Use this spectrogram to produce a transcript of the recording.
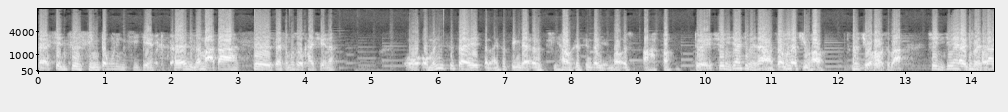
呃限制行动令期间，而你们马大是在什么时候开学呢？我我们是在本来是定在二十七号，可现在延到二十八号。对，所以你现在基本上啊，我们二十九号，二十九号是吧？所以你现在基本上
